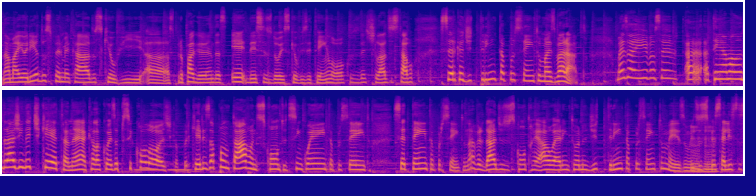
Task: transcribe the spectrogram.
Na maioria dos supermercados que eu vi ah, as propagandas e desses dois que eu visitei em loco, os destilados estavam cerca de 30% mais barato. Mas aí você ah, ah, tem a malandragem da etiqueta, né? Aquela coisa psicológica, porque eles apontavam desconto de 50%, 70%. Na verdade, o desconto real era em torno de 30% mesmo. E os Uhum. especialistas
